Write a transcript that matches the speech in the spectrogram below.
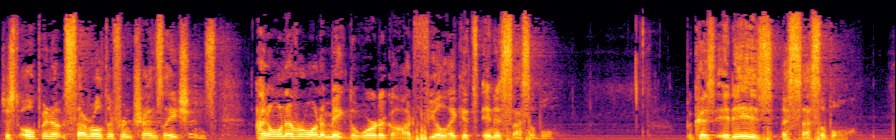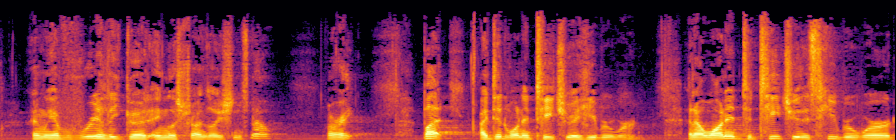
Just open up several different translations. I don't ever want to make the Word of God feel like it's inaccessible because it is accessible. And we have really good English translations now. All right? But I did want to teach you a Hebrew word. And I wanted to teach you this Hebrew word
